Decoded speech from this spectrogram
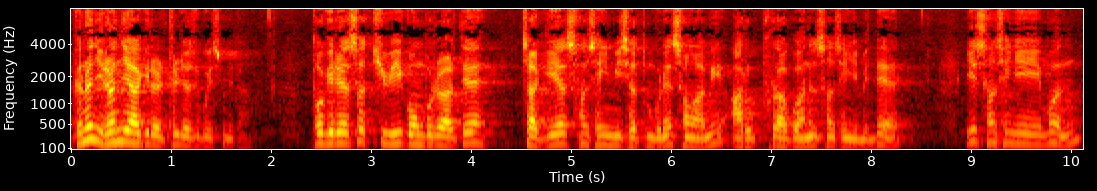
그는 이런 이야기를 들려주고 있습니다. 독일에서 지휘 공부를 할 때 자기의 선생님이셨던 분의 성함이 아루프라고 하는 선생님인데 이 선생님은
